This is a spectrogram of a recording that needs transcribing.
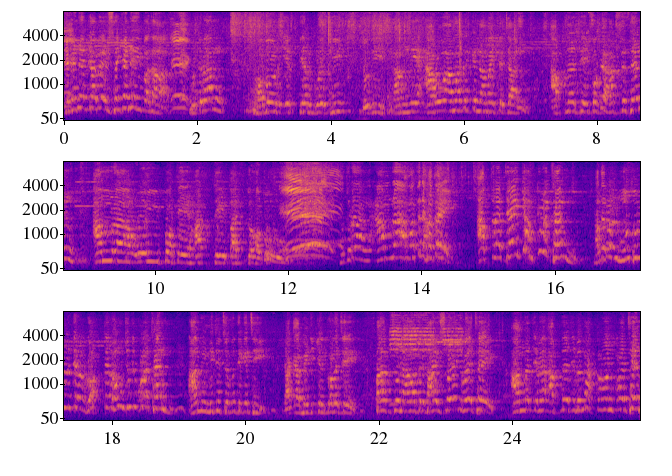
সেখানে যাবে, সেখানেই বাধা। সুতরাং খবর এখতিয়ার করেছি, যদি সামনে আরও আমাদেরকে নামাইতে চান আপনার যে পথে হাঁটতেছেন, আমরা ওই পথে হাঁটতে বাধ্য হব। সুতরাং আমরা আমাদের হাতে আপনারা যেই কাজ করেছেন সাধারণ মুসলিমদের রক্তের অংশতি করেছেন, আমি নিজে চোখে দেখেছি, ঢাকা মেডিকেল কলেজে পাঁচজন আমাদের ভাই শহীদ হয়েছে। আমরা যেভাবে, আপনারা যেভাবে আক্রমণ করেছেন,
